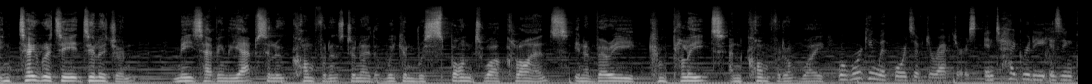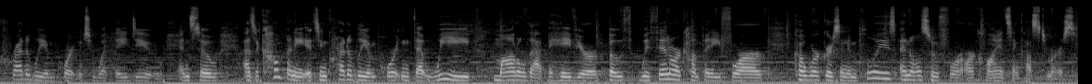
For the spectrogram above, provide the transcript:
Integrity Diligent means having the absolute confidence to know that we can respond to our clients in a very complete and confident way. We're working with boards of directors. Integrity is incredibly important to what they do. And so as a company, it's incredibly important that we model that behavior both within our company for our coworkers and employees and also for our clients and customers.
